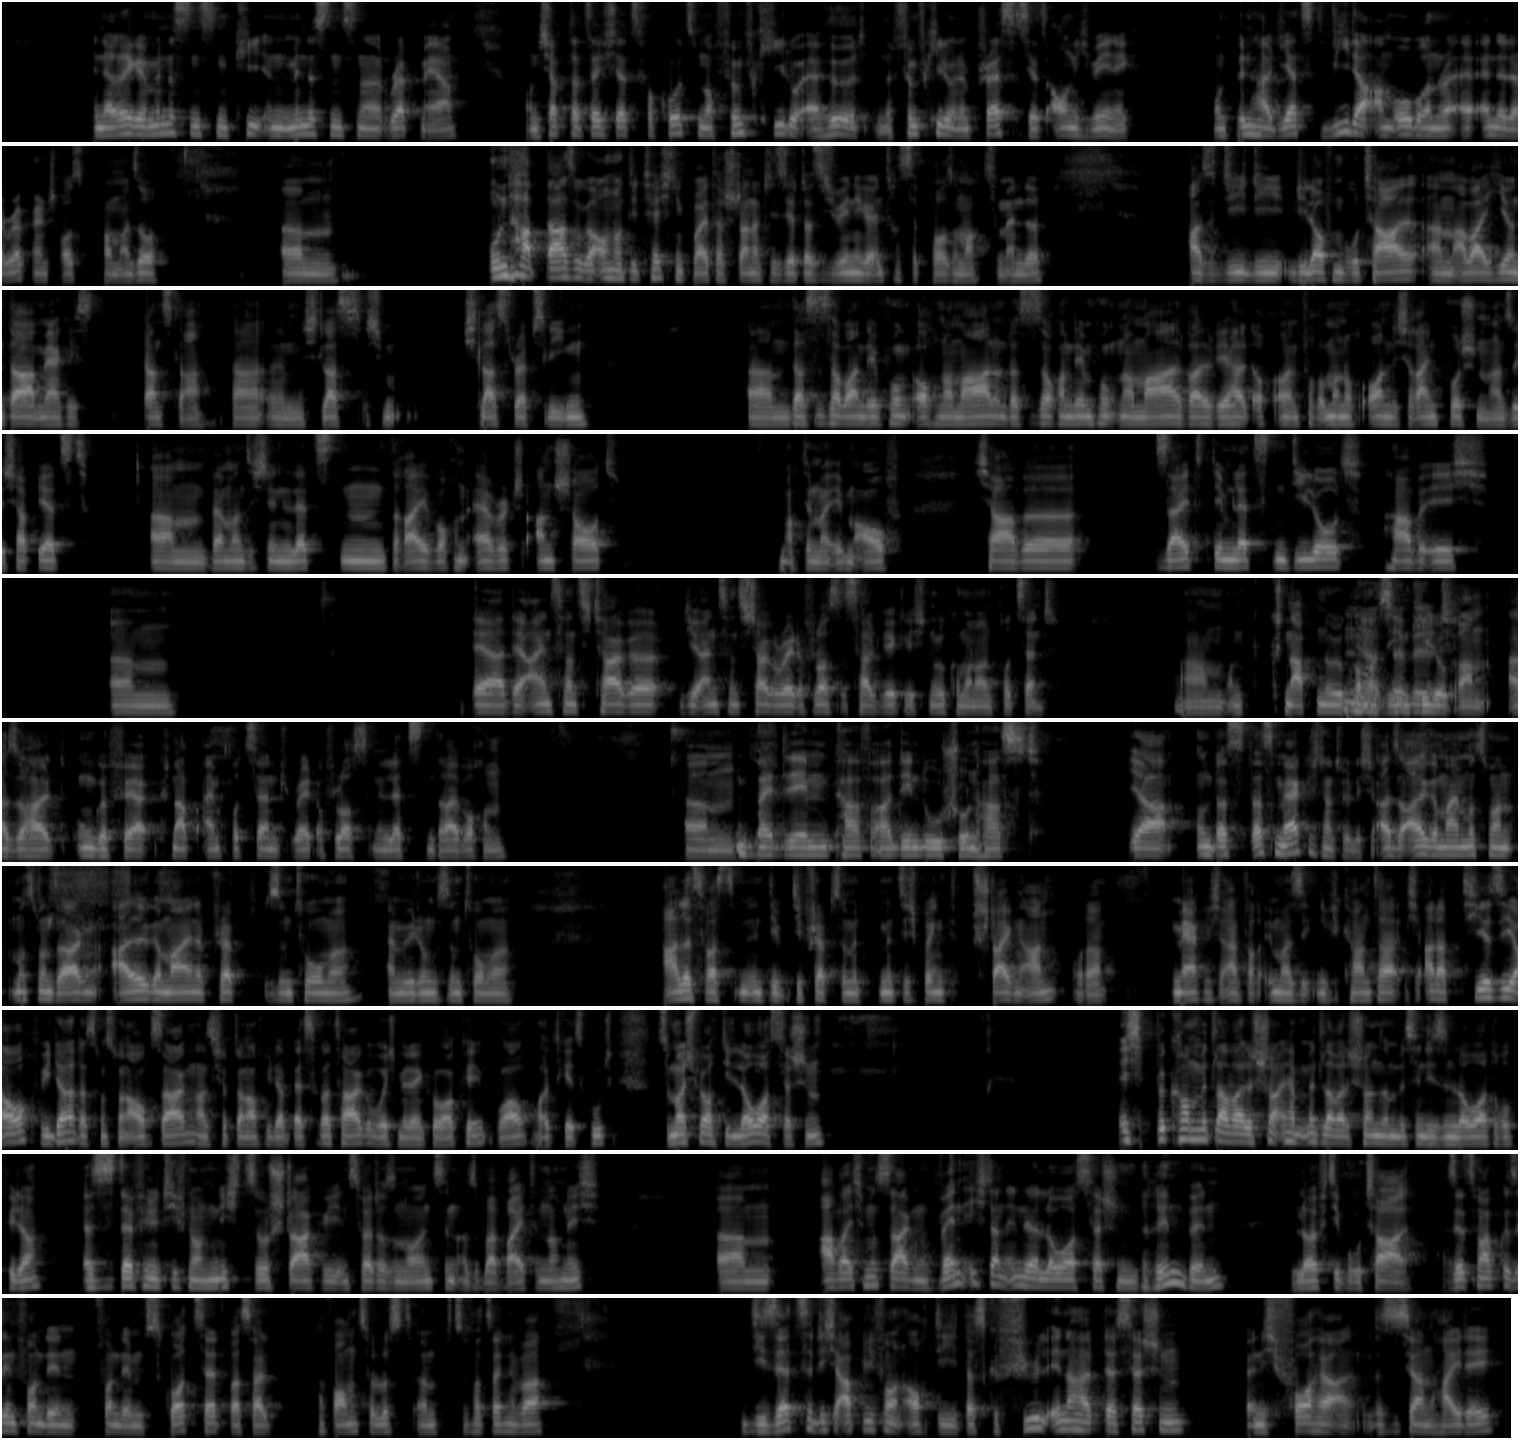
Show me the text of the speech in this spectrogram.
In der Regel mindestens, ein Key, mindestens eine Rep mehr. Und ich habe tatsächlich jetzt vor kurzem noch 5 Kilo erhöht. Und 5 Kilo in dem Press ist jetzt auch nicht wenig. Und bin halt jetzt wieder am oberen Ende der Rep-Range rausgekommen. Also ähm, und habe da sogar auch noch die Technik weiter standardisiert, dass ich weniger Interest-Pause mache zum Ende. Also die, die, die laufen brutal, ähm, aber hier und da merke ich es ganz klar. Da, ähm, ich lasse ich, ich lass Raps liegen. Ähm, das ist aber an dem Punkt auch normal und das ist auch an dem Punkt normal, weil wir halt auch einfach immer noch ordentlich reinpushen. Also ich habe jetzt, ähm, wenn man sich den letzten drei Wochen Average anschaut, mach den mal eben auf. Ich habe seit dem letzten Deload habe ich ähm, der, der 21 Tage, die 21 Tage Rate of Loss ist halt wirklich 0,9 Prozent. Ähm, und knapp 0,7 ja, Kilogramm. Also halt ungefähr knapp 1 Prozent Rate of Loss in den letzten drei Wochen. Ähm, Bei dem KFA, den du schon hast. Ja, und das, das merke ich natürlich. Also allgemein muss man, muss man sagen, allgemeine Prep-Symptome, Ermüdungssymptome, alles, was die, die Prep so mit, mit sich bringt, steigen an oder merke ich einfach immer signifikanter. Ich adaptiere sie auch wieder, das muss man auch sagen. Also ich habe dann auch wieder bessere Tage, wo ich mir denke, okay, wow, heute geht's gut. Zum Beispiel auch die Lower Session. Ich bekomme mittlerweile schon, ich habe mittlerweile schon so ein bisschen diesen Lower Druck wieder. Es ist definitiv noch nicht so stark wie in 2019, also bei weitem noch nicht. Ähm, aber ich muss sagen, wenn ich dann in der Lower Session drin bin, läuft die brutal. Also jetzt mal abgesehen von, den, von dem Squat-Set, was halt Performanceverlust ähm, zu verzeichnen war, die Sätze, die ich abliefere und auch die, das Gefühl innerhalb der Session, wenn ich vorher, das ist ja ein High Day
